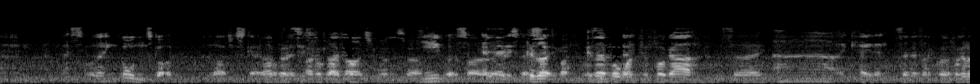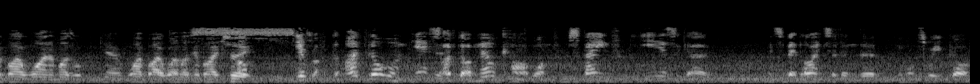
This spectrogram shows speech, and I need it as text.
Um, that's all. I think Gordon's got a larger scale. I've got a. I've got a larger one as well. You've got Sorry. Yeah, everybody's got because a I, 6 by 4, because I bought one for FoGR, so Ah, okay then. so it's like, well, if I'm going to buy one, I might as well, you know, why buy one? I can buy two. You're right. I've got one. Yes, I've got a Melcart one from Spain from years ago. It's a bit lighter than the, the ones we've got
